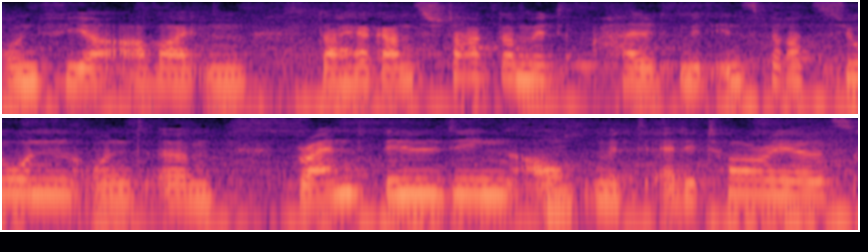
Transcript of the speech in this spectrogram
Und wir arbeiten daher ganz stark damit, halt mit Inspirationen und ähm, Brandbuilding, auch mhm. mit Editorials,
